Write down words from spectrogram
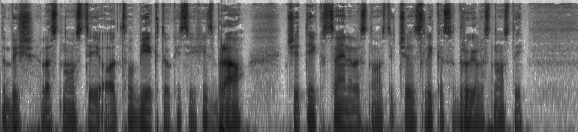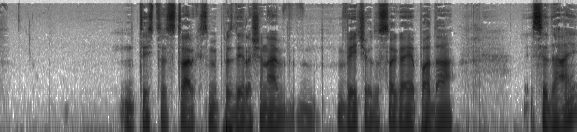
dobiš lastnosti od objektov, ki si jih izbral, če je tekst so ene lastnosti, če je slika so druge lastnosti. Tista stvar, ki se mi pa zdela še največja od vsega, je pa, da sedaj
